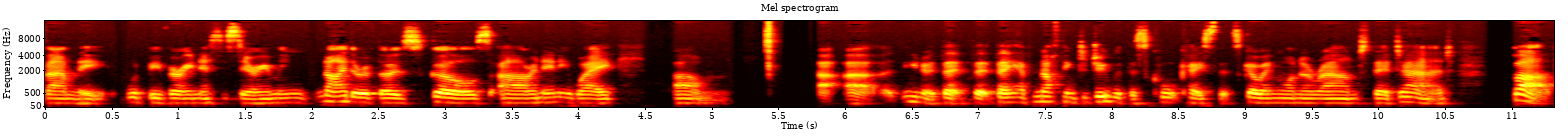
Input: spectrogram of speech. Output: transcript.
family would be very necessary. I mean, neither of those girls are in any way um, uh, uh, you know that, that they have nothing to do with this court case that's going on around their dad but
